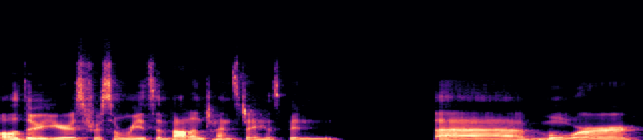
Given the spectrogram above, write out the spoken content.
other years, for some reason, Valentine's Day has been uh more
